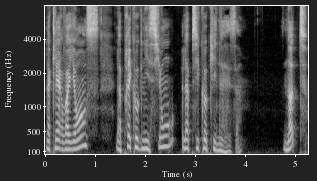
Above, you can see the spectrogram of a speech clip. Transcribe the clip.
la clairvoyance, la précognition, la psychokinèse. Note.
